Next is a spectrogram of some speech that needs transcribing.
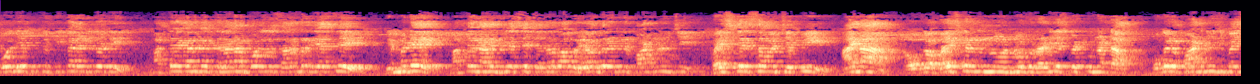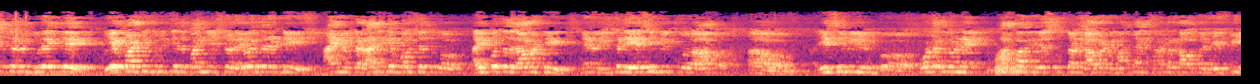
ఫోన్ చేపించు టీకారెడ్డి తోటి మత్తే కనుక తెలంగాణ పోలీసులు సరెండర్ చేస్తే ఎమ్మడే మత్తయ్యని అరెస్ట్ చేస్తే చంద్రబాబు రేవంత్ రెడ్డిని పార్టీ నుంచి బహిష్కరిస్తామని చెప్పి ఆయన ఒక బహిష్కరణ నోటు రెడీ చేసి పెట్టుకున్నట్ట. ఒకవేళ పార్టీ నుంచి బహిష్కరణకు గురైతే ఏ పార్టీ గురించి అయితే పనిచేసిన రేవంత్ రెడ్డి ఆయన యొక్క రాజకీయ భవిష్యత్తు అయిపోతుంది కాబట్టి నేను ఇక్కడ ఏసీబీ ఏసీబీ పోర్టల్లోనే ఆత్మహత్య చేసుకుంటాను కాబట్టి మొత్తాన్ని సరెండర్ కావద్దని చెప్పి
